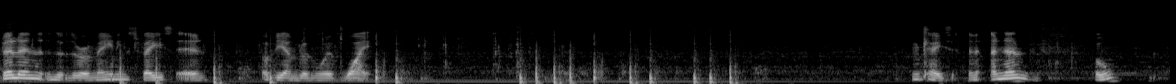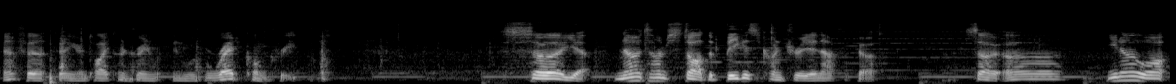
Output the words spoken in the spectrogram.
fill in the, the remaining space in of the emblem with white. Okay, and, and then, oh, and fill, filling your entire country in, in with red concrete. So, uh, yeah. Now time to start the biggest country in Africa. So, uh, you know what?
